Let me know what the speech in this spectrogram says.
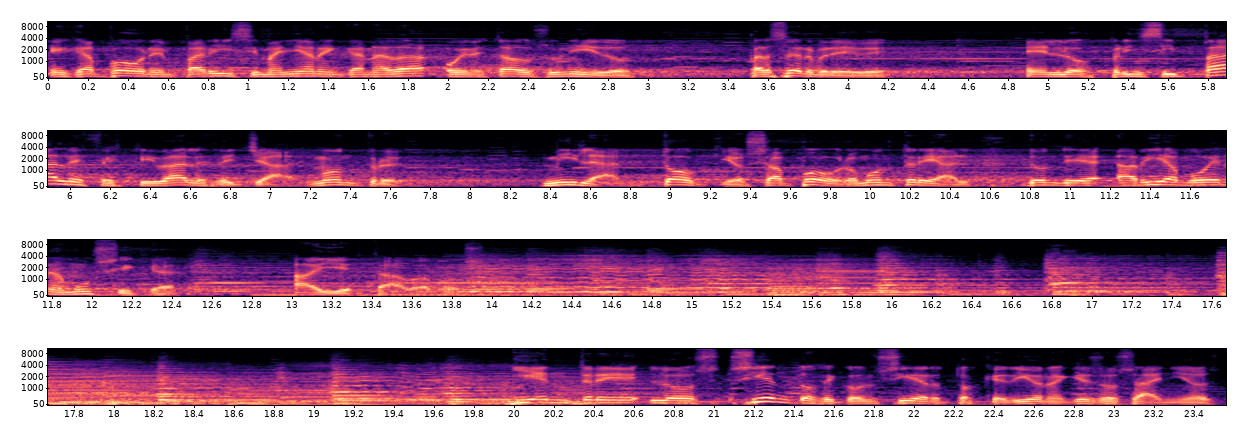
en Japón, en París y mañana en Canadá o en Estados Unidos. Para ser breve, en los principales festivales de jazz, Montreux, Milán, Tokio, Sapporo, Montreal, donde había buena música, ahí estábamos. Y entre los cientos de conciertos que dio en aquellos años,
